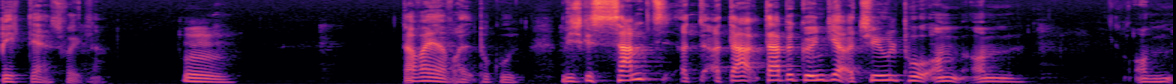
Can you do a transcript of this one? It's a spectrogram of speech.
begge deres forældre. Mm. Der var jeg vred på Gud. Vi skal samtidig, og der, der begyndte jeg at tvivle på, om, om, om,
